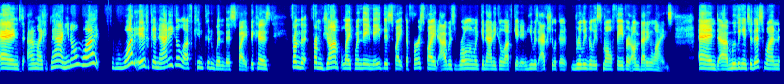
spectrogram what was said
and I'm like, man, you know what? What if Gennady Golovkin could win this fight? Because from the from jump, like when they made this fight, the first fight, I was rolling with Gennady Golovkin, and he was actually like a really, really small favorite on betting lines. And uh, moving into this one,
